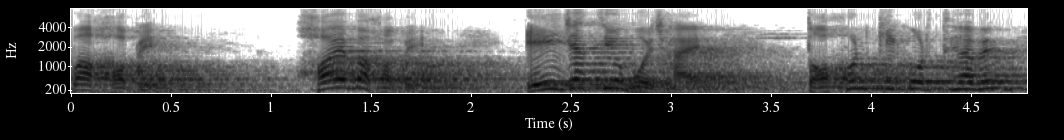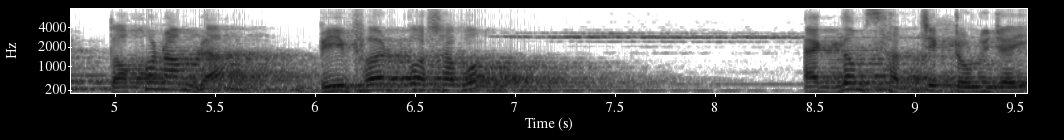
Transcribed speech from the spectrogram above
বা হবে, হয় বা হবে, এই জাতীয় বোঝায়, তখন কি করতে হবে? তখন আমরা বিভার বসাবো একদম সাবজেক্ট অনুযায়ী,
